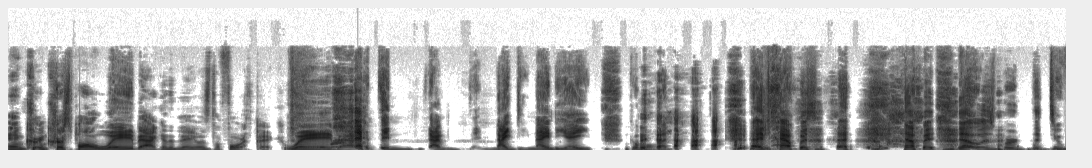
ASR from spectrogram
And, Chris Paul, way back in the day, was the fourth pick. Way back. in uh, 1998. Come on. and that was, that was that was for the two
